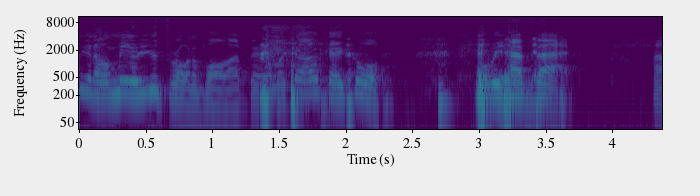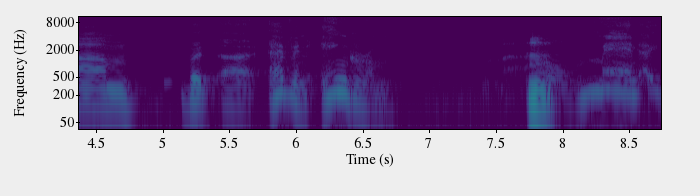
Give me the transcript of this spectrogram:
you know, me or you throwing a ball out there. I'm like, oh, okay, cool. Well, we have that. Um, but uh, Evan Engram, Mm. Oh man, I,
